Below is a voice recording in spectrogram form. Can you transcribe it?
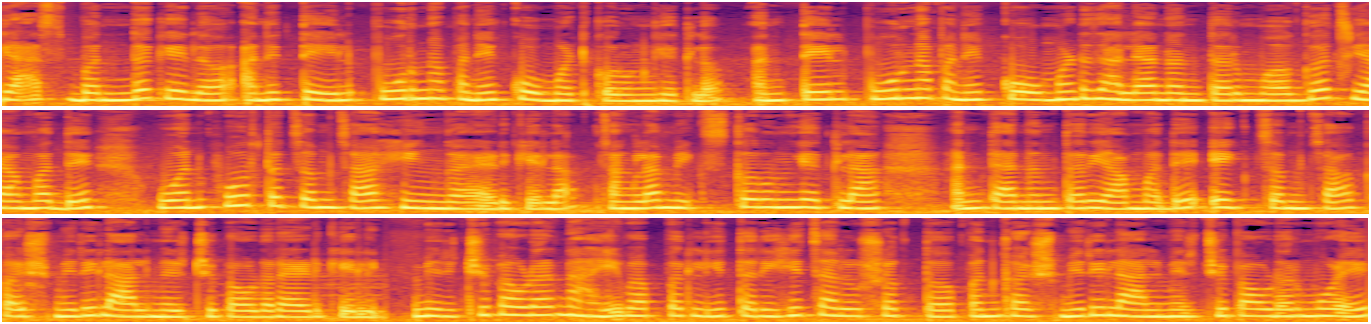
गॅस बंद केलं आणि तेल पूर्णपणे कोमट करून घेतलं. आणि तेल पूर्णपणे कोमट झाल्यानंतर मगच यामध्ये वन फोर्थ चमचा हिंग ॲड केला. चांगला मिक्स करून घेतला आणि त्यानंतर यामध्ये एक चमचा काश्मीरी लाल मिरची पावडर ॲड केली. मिरची पावडर नाही वापरली तरीही चालू शकतं पण काश्मीरी लाल मिरची पावडरमुळे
